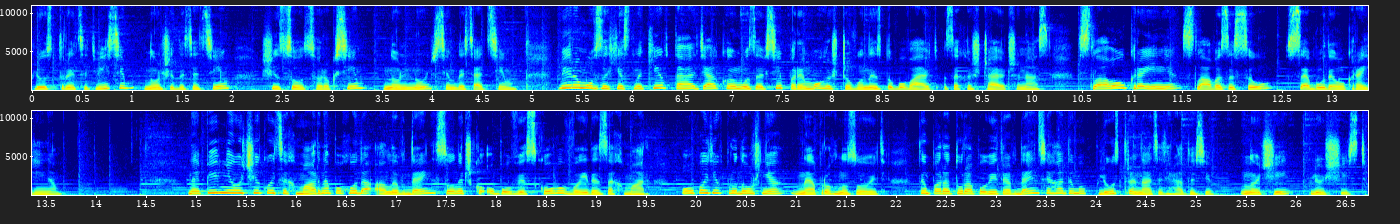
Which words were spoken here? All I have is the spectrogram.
плюс 38 067 647 0077. Віримо в захисників та дякуємо за всі перемоги, що вони здобувають, захищаючи нас. Слава Україні! Слава ЗСУ! Все буде Україна! На півдні очікується хмарна погода, але вдень сонечко обов'язково вийде за хмар. Опадів продовження не прогнозують. Температура повітря в день сягатиме плюс 13 градусів, вночі плюс 6.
